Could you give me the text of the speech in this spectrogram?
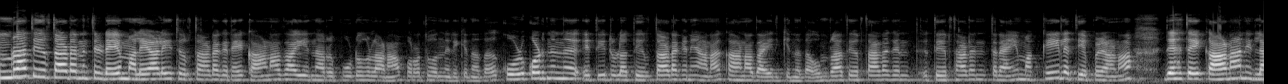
ഉംറ തീർത്ഥാടനത്തിനിടെ മലയാളി തീർത്ഥാടകനെ കാണാതായി എന്ന റിപ്പോർട്ടുകളാണ് പുറത്തു വന്നിരിക്കുന്നത് കോഴിക്കോട് നിന്ന് എത്തിയിട്ടുള്ള തീർത്ഥാടകനെയാണ് കാണാതായിരിക്കുന്നത്. ഉംറ തീർത്ഥാടകൻ തീർത്ഥാടനത്തിനായി മക്കയിലെത്തിയപ്പോഴാണ് ഇദ്ദേഹത്തെ കാണാനില്ല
